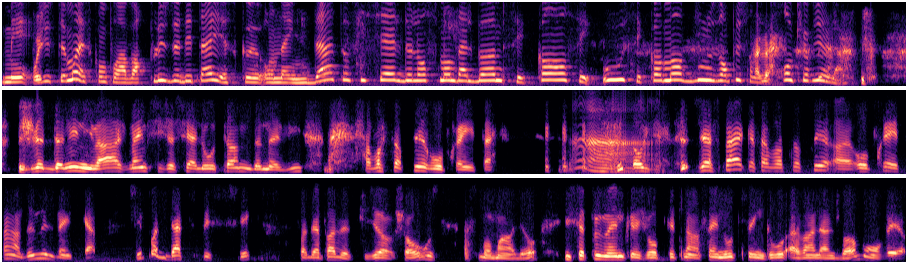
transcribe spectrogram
Mais justement, est-ce qu'on pourrait avoir plus de détails? Est-ce qu'on a une date officielle de lancement d'album? C'est quand? C'est où? C'est comment? Dis-nous en plus, on est trop curieux là. Je vais te donner une image, même si je suis à l'automne de ma vie, ça va sortir au printemps. Ah. Donc, j'espère que ça va sortir euh, au printemps en 2024. J'ai pas de date spécifique. Ça dépend de plusieurs choses à ce moment-là. Il se peut même que je vais peut-être lancer un autre single avant l'album. On verra,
